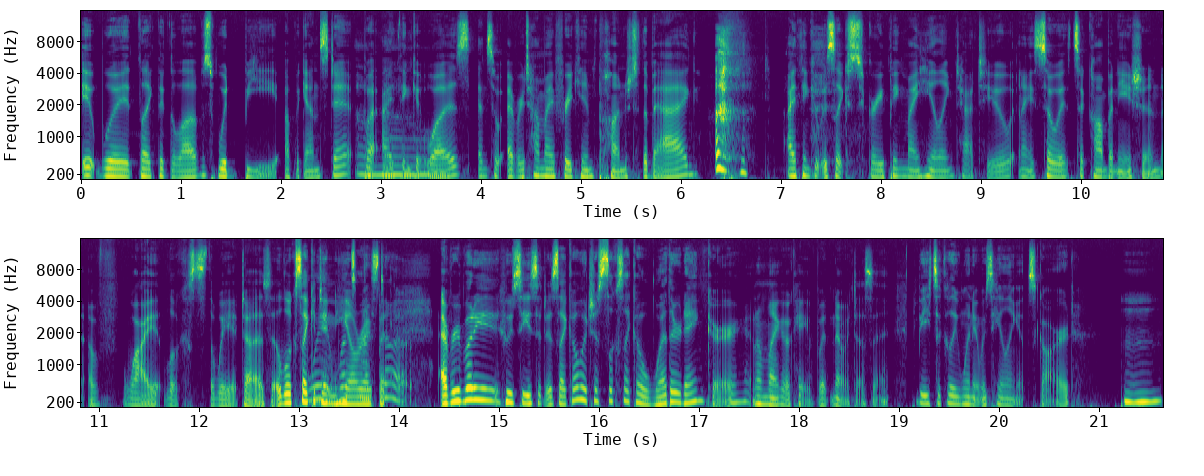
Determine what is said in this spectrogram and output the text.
it would like the gloves would be up against it, Oh, but I think it was. And so every time I freaking punched the bag, I think it was like scraping my healing tattoo, and I so it's a combination of why it looks the way it does. It looks like Wait, it didn't heal right, but up? everybody who sees it is like, "Oh, it just looks like a weathered anchor," and I'm like, "Okay, but no, it doesn't." Basically, when it was healing, it scarred. Mm.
